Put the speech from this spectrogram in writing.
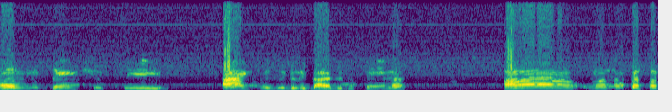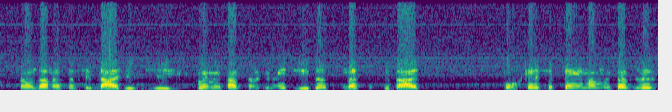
é evidente que há invisibilidade do tema, há uma não percepção da necessidade de implementação de medidas nessa cidade, porque esse tema muitas vezes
